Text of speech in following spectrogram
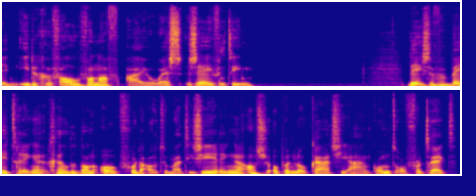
in ieder geval vanaf iOS 17. Deze verbeteringen gelden dan ook voor de automatiseringen als je op een locatie aankomt of vertrekt.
